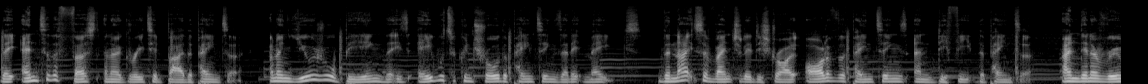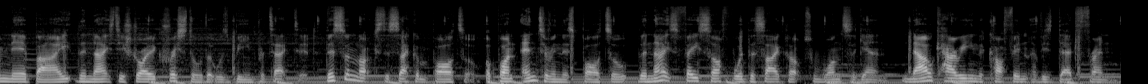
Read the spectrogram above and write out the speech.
They enter the first and are greeted by the painter, an unusual being that is able to control the paintings that it makes. The knights eventually destroy all of the paintings and defeat the painter and in a room nearby, the knights destroy a crystal that was being protected. This unlocks the second portal. Upon entering this portal, the knights face off with the Cyclops once again, now carrying the coffin of his dead friend.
